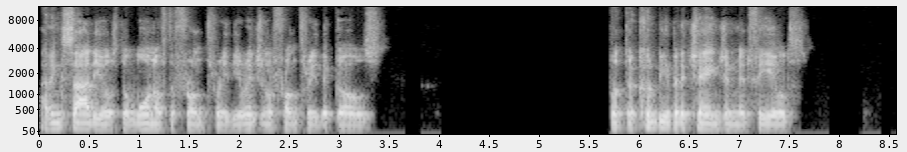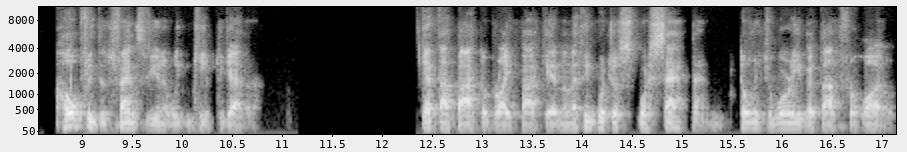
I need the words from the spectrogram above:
I think Sadio's the one of the front three, the original front three that goes. But there could be a bit of change in midfield. Hopefully, the defensive unit we can keep together. Get that backup right back in. And I think we're just we're set then. Don't need to worry about that for a while.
